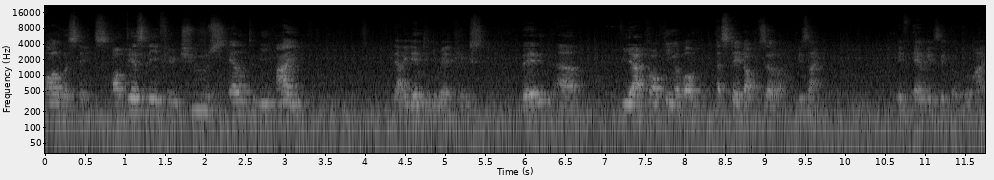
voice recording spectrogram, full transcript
uh, all the states. Obviously, if you choose L to be I, the identity matrix, then uh, we are talking about a state observer design, if L is equal to I.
